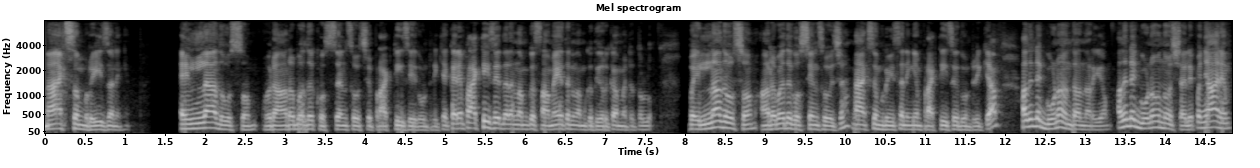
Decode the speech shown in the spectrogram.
മാക്സിമം റീസണിങ് എല്ലാ ദിവസവും ഒരു അറുപത് ക്വസ്റ്റ്യൻസ് വെച്ച് പ്രാക്ടീസ് ചെയ്തുകൊണ്ടിരിക്കുക. കാര്യം പ്രാക്ടീസ് ചെയ്താലേ നമുക്ക് സമയത്തിന് നമുക്ക് തീർക്കാൻ പറ്റത്തുള്ളൂ. അപ്പോൾ എല്ലാ ദിവസവും അറുപത് ക്വസ്റ്റ്യൻസ് വെച്ച് മാക്സിമം റീസണിങ്ങും പ്രാക്ടീസ് ചെയ്തുകൊണ്ടിരിക്കുക. അതിന്റെ ഗുണം എന്താണെന്നറിയോ? അതിന്റെ ഗുണം എന്ന് വെച്ചാൽ ഇപ്പൊ ഞാനും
